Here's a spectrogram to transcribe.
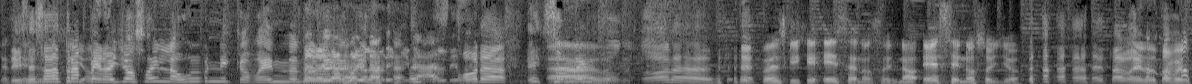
que Dices no otra, yo. pero yo soy la única buena. Pero no yo me- soy la original. Impostora, es Ah, una güey. impostora. Pues es que dije, esa no soy. No, ese no soy yo. está bueno, está bueno.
